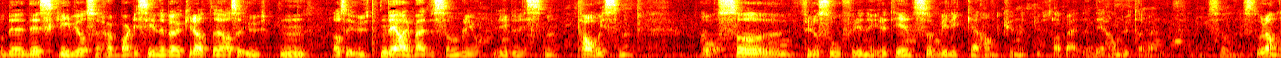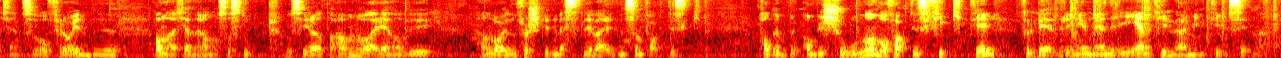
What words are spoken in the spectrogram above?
Og det, det skriver jo også Hubbard i sine bøker, at eh, altså uten, altså uten det arbeidet som blir gjort i buddhismen, taoismen, og også filosofer i nyere tid, så ville ikke han kunnet utarbeide det han utarbeidet. Så stor anerkjennelse. Og Freud eh, anerkjenner han også stort, og sier at han var en av de han var jo den første i den vestlige verden som faktisk hadde en ambisjon om, og faktisk fikk til, forbedringer med en ren tilnærming til sinnet.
